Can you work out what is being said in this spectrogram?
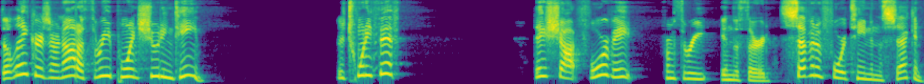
The Lakers are not a three point shooting team. They're 25th. They shot 4 of 8 from 3 in the third, 7 of 14 in the second.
